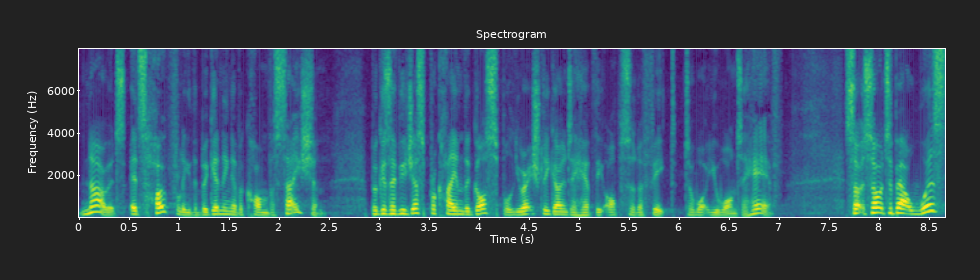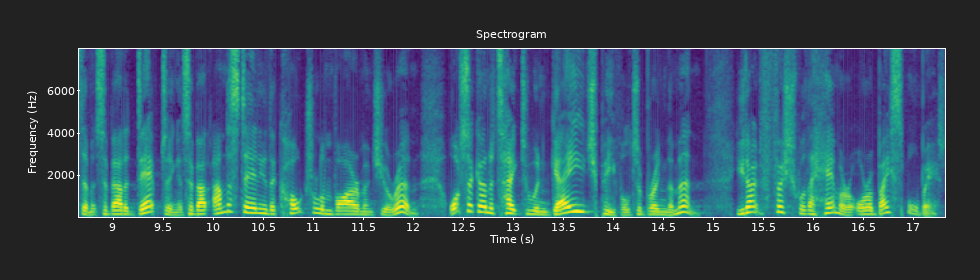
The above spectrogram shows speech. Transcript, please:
No, it's, it's hopefully the beginning of a conversation. Because if you just proclaim the gospel, you're actually going to have the opposite effect to what you want to have. So, so it's about wisdom, it's about adapting, it's about understanding the cultural environment you're in. What's it going to take to engage people to bring them in? You don't fish with a hammer or a baseball bat,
